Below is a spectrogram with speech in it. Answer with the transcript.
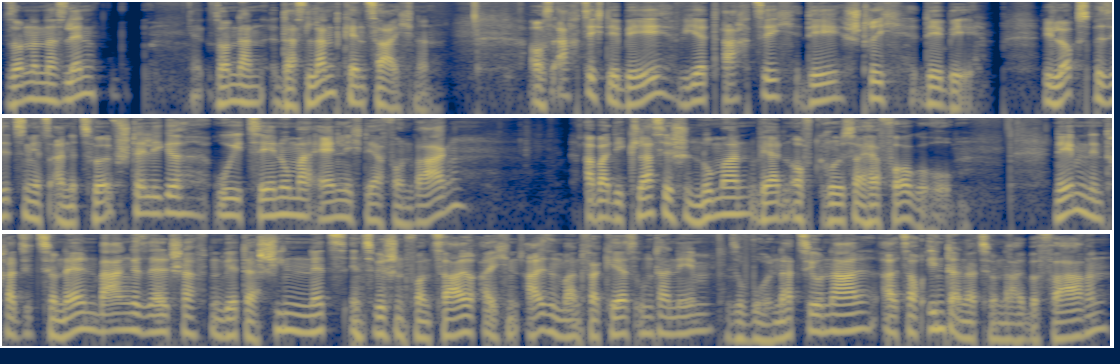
sondern das, sondern das Land kennzeichnen. Aus 80 dB wird 80 D-dB. Die Loks besitzen jetzt eine zwölfstellige UIC-Nummer ähnlich der von Wagen, aber die klassischen Nummern werden oft größer hervorgehoben. Neben den traditionellen Bahngesellschaften wird das Schienennetz inzwischen von zahlreichen Eisenbahnverkehrsunternehmen sowohl national als auch international befahren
